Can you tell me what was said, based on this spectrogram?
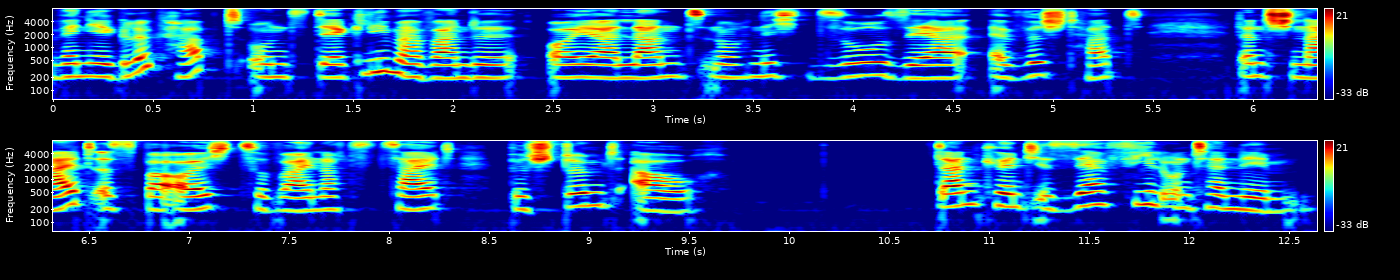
Wenn ihr Glück habt und der Klimawandel euer Land noch nicht so sehr erwischt hat, dann schneit es bei euch zur Weihnachtszeit bestimmt auch. Dann könnt ihr sehr viel unternehmen.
